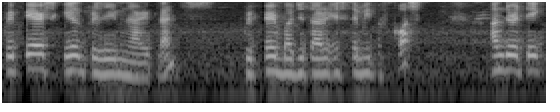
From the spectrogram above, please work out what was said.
Prepare scaled preliminary plans. Prepare budgetary estimate of cost. Undertake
